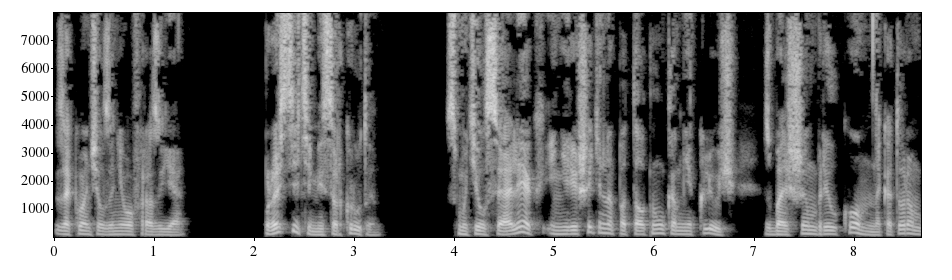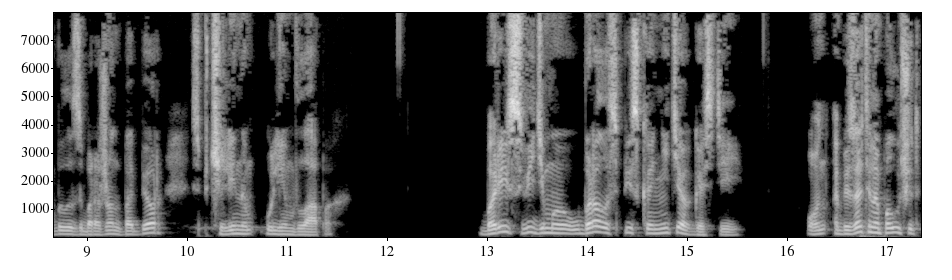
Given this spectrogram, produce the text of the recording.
Закончил за него фразу я. «Простите, мистер Круто». Смутился Олег и нерешительно подтолкнул ко мне ключ с большим брелком, на котором был изображен бобер с пчелиным ульем в лапах. Борис, видимо, убрал из списка не тех гостей, он обязательно получит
